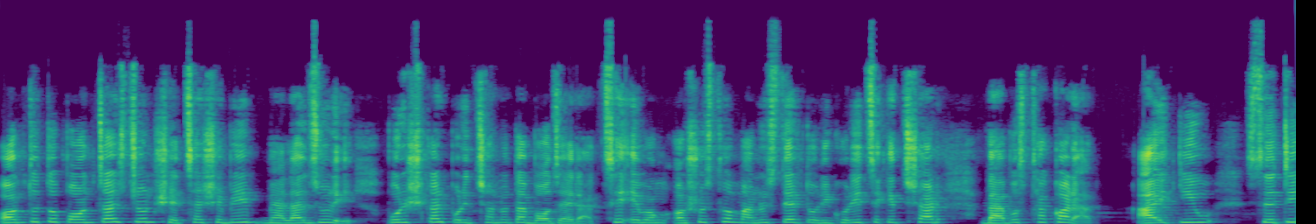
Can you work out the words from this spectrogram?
অন্তত পঞ্চাশ জন স্বেচ্ছাসেবী মেলা জুড়ে পরিষ্কার পরিচ্ছন্নতা বজায় রাখছে এবং অসুস্থ মানুষদের তড়িঘড়ি চিকিৎসার ব্যবস্থা করা। আইকিউ সিটি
